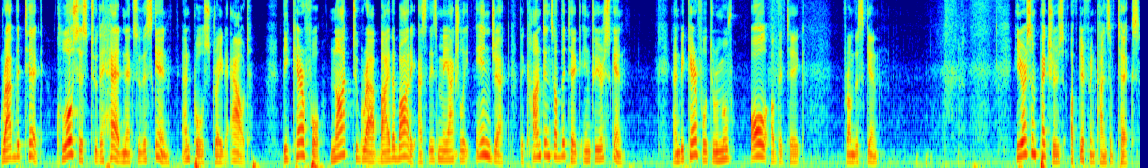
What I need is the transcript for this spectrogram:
grab the tick, closest to the head next to the skin and pull straight out. Be careful not to grab by the body as this may actually inject the contents of the tick into your skin. And be careful to remove all of the tick from the skin. Here are some pictures of different kinds of ticks.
